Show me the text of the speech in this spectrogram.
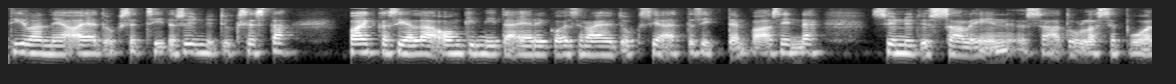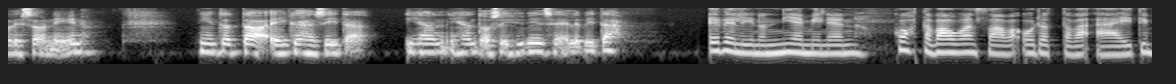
tilanne ja ajatukset siitä synnytyksestä, vaikka siellä onkin niitä erikoisrajoituksia, että sitten vaan sinne synnytyssaliin saa tulla se puoliso, niin, niin tota, eiköhän siitä ihan, ihan tosi hyvin selvitä. Eveliina Nieminen, kohta vauvan saava odottava äiti.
